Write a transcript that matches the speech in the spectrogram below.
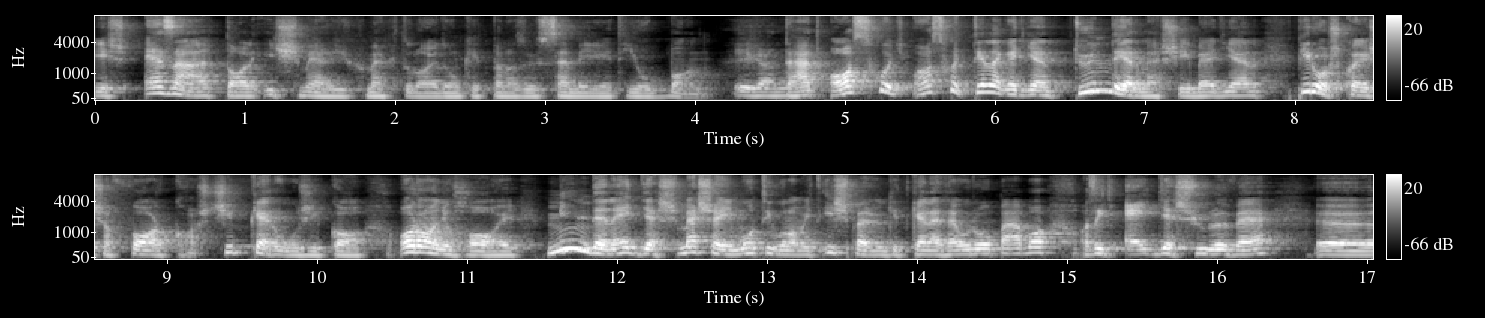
és ezáltal ismerjük meg tulajdonképpen az ő személyét jobban. Igen. Tehát az, hogy, az, hogy tényleg egy ilyen tündérmesébe, egy ilyen piroska és a farkas, csipkerózsika, aranyhaj, minden egyes mesei motivum, amit ismerünk itt Kelet-Európába, az így egyesülve ö,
